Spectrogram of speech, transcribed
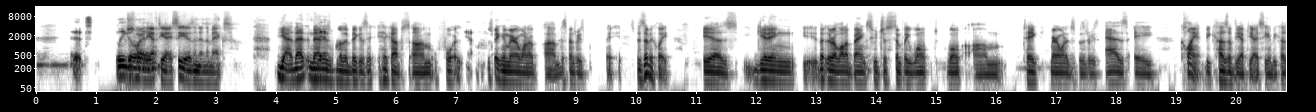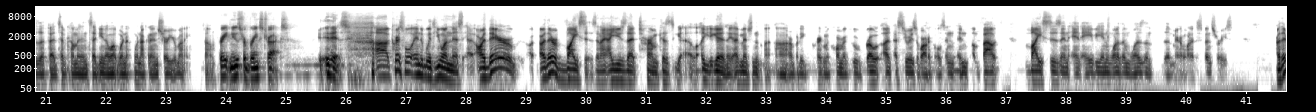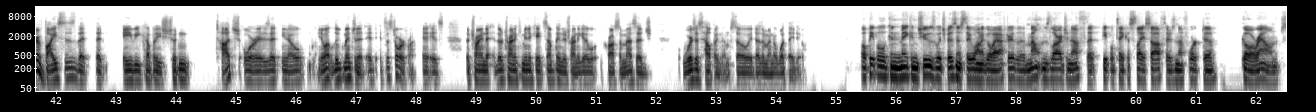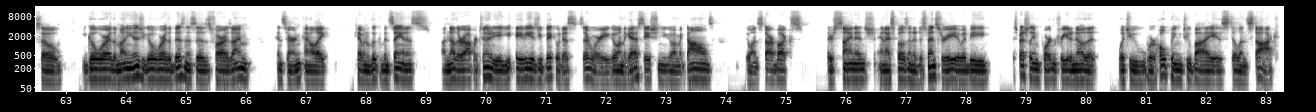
It's Which is legal. why the FDIC isn't in the mix. Yeah, that that Yeah. is one of the biggest hiccups um, for speaking of marijuana um, dispensaries eh, specifically is getting there are a lot of banks who just simply won't won't um, take marijuana dispensaries as a client because of the FDIC and because the feds have come in and said, you know what, we're not, we're not going to insure your money. So Great news for Brinks trucks. It is. Uh, Chris, we'll end with you on this. Are there are there vices, and I, I use that term because again, I mentioned uh, our buddy Craig MacCormack who wrote a, a series of articles and, and about vices and, and AV, and one of them was the, the marijuana dispensaries. Are there vices that that AV companies shouldn't touch, or is it you know you know what Luke mentioned it, it it's a storefront. It, it's they're trying to they're trying to communicate something. They're trying to get across a message. We're just helping them, so it doesn't matter what they do. Well, people can make and choose which business they want to go after. The mountain's large enough that people take a slice off. There's enough work to go around. So you go where the money is, you go where the business is, as far as I'm concerned. Kind of like Kevin and Luke have been saying, it's another opportunity. AV is ubiquitous, it's everywhere. You go in the gas station, you go in McDonald's, go in Starbucks, there's signage. And I suppose in a dispensary, it would be especially important for you to know that what you were hoping to buy is still in stock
